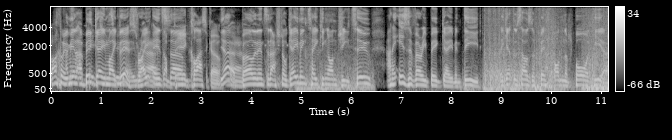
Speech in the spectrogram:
Luckily, I mean got a big game like G2 this game. right Yeah. it's It's a um, big classico. yeah, Yeah. Berlin International Gaming taking on G2, and it is a very big game indeed. They get themselves a fifth on the board here.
